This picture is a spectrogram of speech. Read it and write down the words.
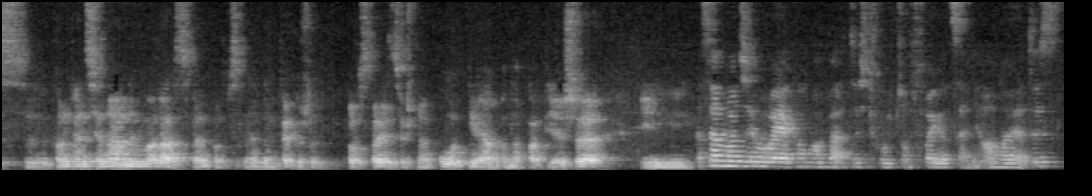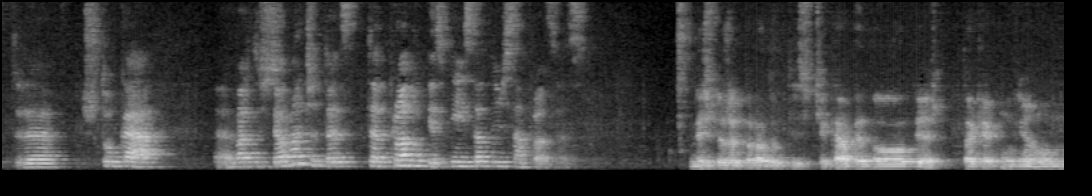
z konwencjonalnym malarstwem pod względem tego, że powstaje coś na płótnie albo na papierze i... A samo dzieło, jaką ma wartość twórczą w Twojej ocenie? Ono to jest y, sztuka wartościowa, czy to jest, ten produkt jest mniej istotny niż sam proces? Myślę, że produkt jest ciekawy, bo wiesz, tak jak mówiono,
